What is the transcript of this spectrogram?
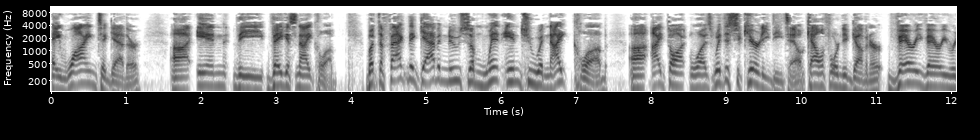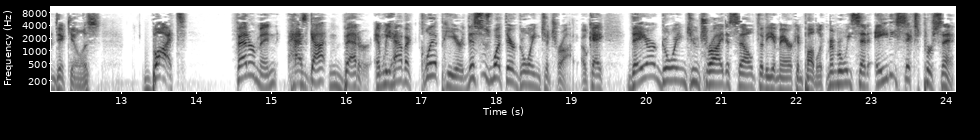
a wine together uh, in the Vegas nightclub. But the fact that Gavin Newsom went into a nightclub, uh, I thought was with the security detail, California governor, very, very ridiculous. But Fetterman has gotten better and we have a clip here. This is what they're going to try. Okay. They are going to try to sell to the American public. Remember we said 86%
